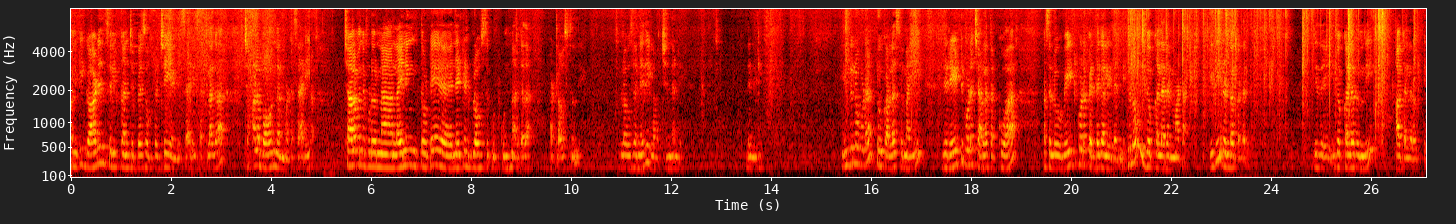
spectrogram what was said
మనకి గార్డెన్ సిల్క్ అని చెప్పేసి ఒకటి వచ్చేయండి శారీస్. అట్లాగా చాలా బాగుందన్నమాట శారీ. చాలామంది ఇప్పుడు నా లైనింగ్ తోటే నెట్టెడ్ బ్లౌజ్ కుట్టుకుంటున్నారు కదా అట్లా వస్తుంది. బ్లౌజ్ అనేది ఇలా వచ్చిందండి. దీనికి ఇందులో కూడా టూ కలర్స్ ఉన్నాయి. ఇది రేట్ కూడా చాలా తక్కువ. అసలు వెయిట్ కూడా పెద్దగా లేదండి. ఇందులో ఇదొక కలర్ అనమాట ఇది రెండో కలర్ ఇది ఇదొక కలర్ ఉంది. ఆ కలర్ ఒకటి.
